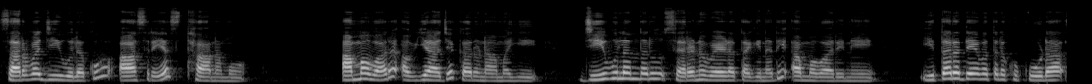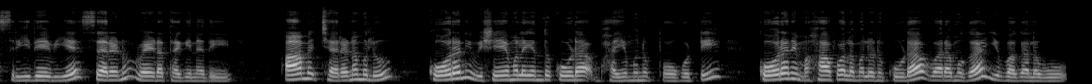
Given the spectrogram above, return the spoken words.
సర్వజీవులకు ఆశ్రయ స్థానము. అమ్మవారు అవ్యాజ కరుణామయి జీవులందరూ శరణు వేడ తగినది అమ్మవారినే. ఇతర దేవతలకు కూడా శ్రీదేవియే శరణు వేడ తగినది. ఆమె చరణములు కోరని విషయములయందు కూడా భయమును పోగొట్టి కోరని మహాఫలములను కూడా వరముగా ఇవ్వగలవు.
